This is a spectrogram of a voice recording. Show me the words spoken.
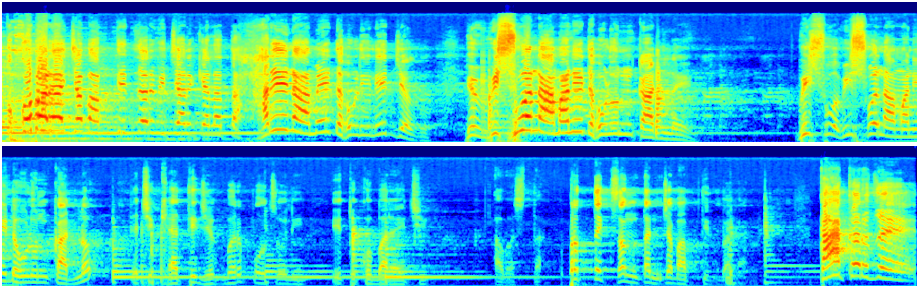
तुकोबाराच्या बाबतीत जर विचार केला तर हरिनामे ढवळीले जग. हे विश्वनामाने ढवळून काढलंय. विश्व विश्व नामाने ढवळून काढलं. त्याची ख्याती जगभर पोहोचवली. ही तुकोबारायची अवस्था. प्रत्येक संतांच्या बाबतीत बघा. का कर्ज आहे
